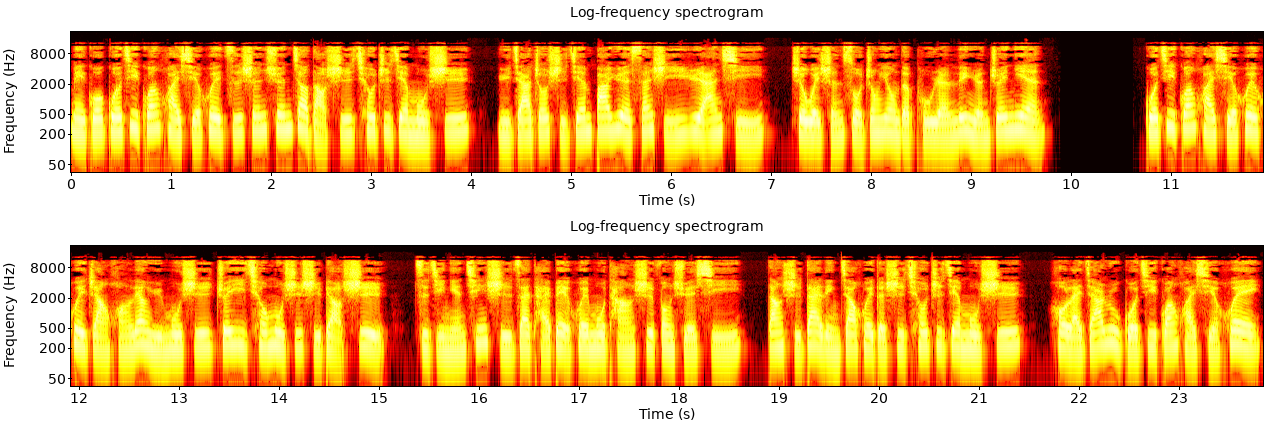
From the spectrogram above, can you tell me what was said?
美国国际关怀协会资深宣教导师邱志健牧师于加州时间八月三十一日安息。这位神所重用的仆人令人追念。国际关怀协会会长黄亮宇牧师追忆邱牧师时表示，自己年轻时在台北会幕堂侍奉学习，当时带领教会的是邱志健牧师，后来加入国际关怀协会，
